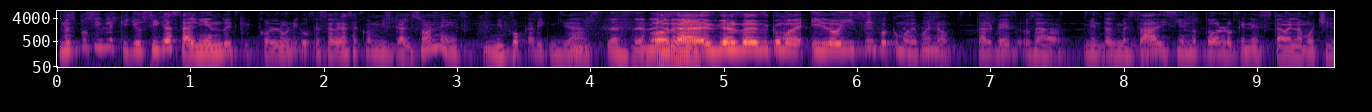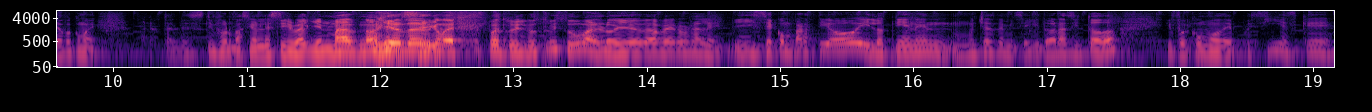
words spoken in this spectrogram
no es posible que yo siga saliendo y que con lo único que salga sea con mis calzones. Mi poca dignidad. O sea, ya sabes, como de, y lo hice y fue como de, bueno, tal vez, o sea, mientras me estaba diciendo todo lo que necesitaba en la mochila, fue como de, bueno, tal vez esta información le sirve a alguien más, ¿no? Y ya sabes, como de, pues lo ilustro y súbanlo. Y a ver, órale. Y se compartió y lo tienen muchas de mis seguidoras y todo. Y fue como de, pues sí, es que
